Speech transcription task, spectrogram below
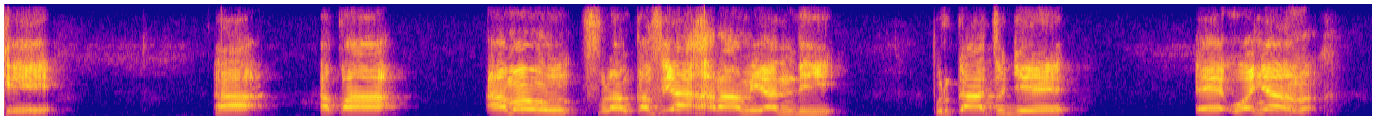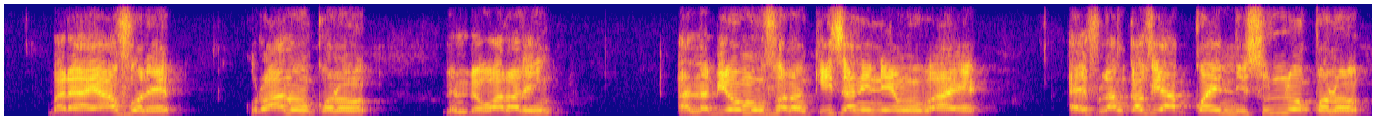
ke. A ako aman fulankafiya haramuyandi pour ka tuje e wo ñaama? Bari a ye fo le qur'ano kono min be wararin annabiyo mu fanan kisani nemo baye ay fulankafiya koyindi sunno kono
